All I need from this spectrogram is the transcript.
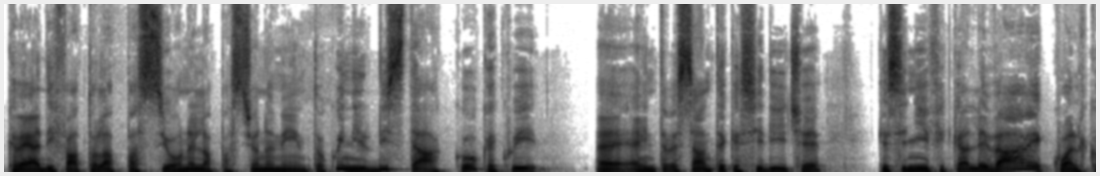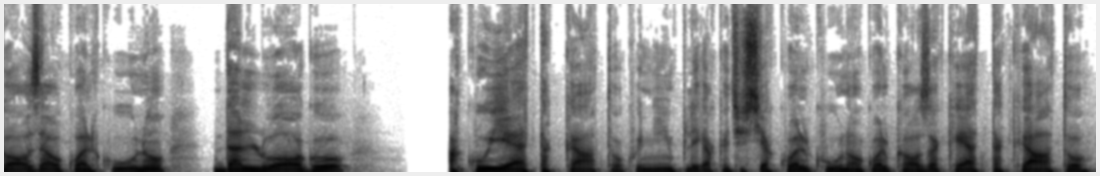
crea di fatto la passione, l'appassionamento. Quindi il distacco, che qui è, è interessante che si dice, che significa levare qualcosa o qualcuno dal luogo a cui è attaccato, quindi implica che ci sia qualcuno o qualcosa che è attaccato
